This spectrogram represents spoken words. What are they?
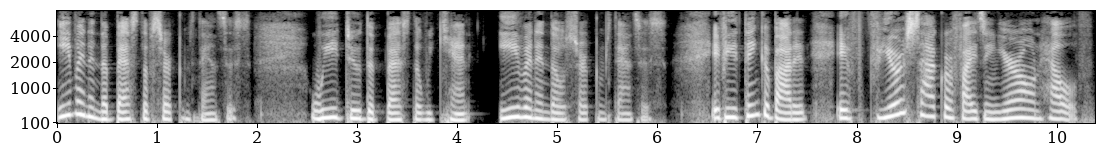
even in the best of circumstances. We do the best that we can, even in those circumstances. If you think about it, if you're sacrificing your own health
